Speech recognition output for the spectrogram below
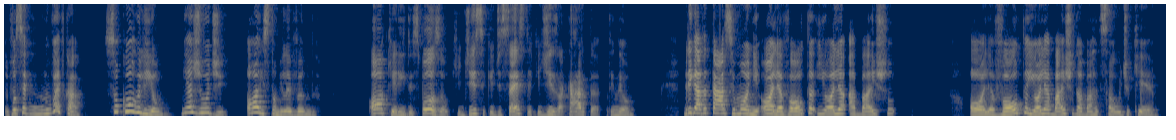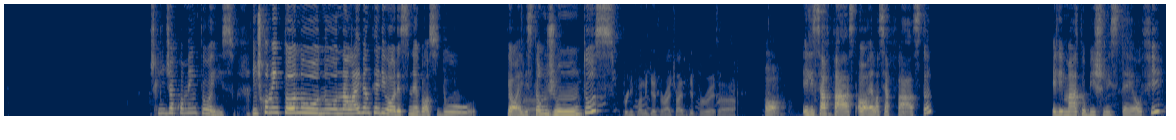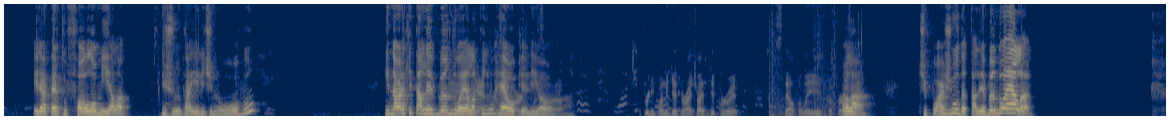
Você não vai ficar. Socorro, Leon. Me ajude. Ó, estão me levando. Ó, querido esposo, que disse, que disseste, que diz a carta, entendeu? Obrigada, Tássio, Moni. Olha, volta e olha abaixo. Olha, volta e olha abaixo da barra de saúde o quê? Acho que a gente já comentou isso. A gente comentou no, no- na live anterior esse negócio do. Que, ó, eles estão juntos. Pretty fun to get through. I tried to get through it. Uh, Ó, ele se afasta. Ó, ela se afasta. Ele mata o bicho no stealth. Ele aperta o follow me, ela se junta a ele de novo. E na hora que tá levando ela, tem o help ali, ó. Ó lá. Tipo, ajuda, tá levando ela.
